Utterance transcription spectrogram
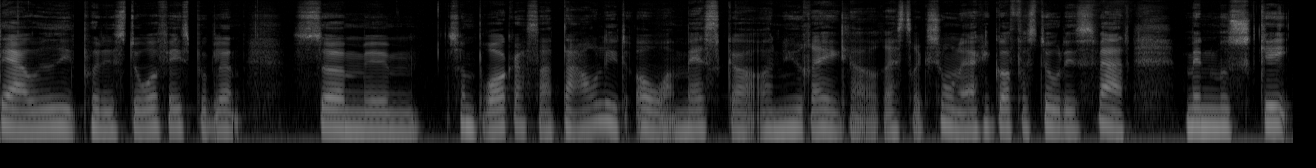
derude på det store Facebook-land, som, øh, som brokker sig dagligt over masker og nye regler og restriktioner. Jeg kan godt forstå, at det er svært, men måske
